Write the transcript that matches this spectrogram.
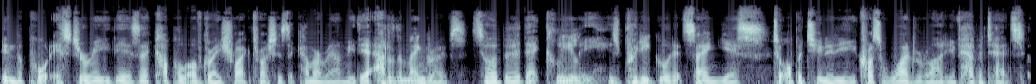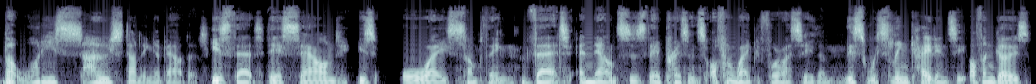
in the Port Estuary, there's a couple of grey shrike thrushes that come around me. They're out of the mangroves. So a bird that clearly is pretty good at saying yes to opportunity across a wide variety of habitats. But what is so stunning about it is that their sound sound is always something that announces their presence, often way before I see them. This whistling cadence, it often goes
